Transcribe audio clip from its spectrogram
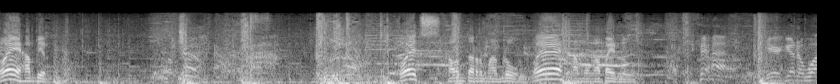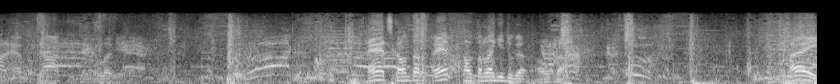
Woi, hampir. Wait, counter mah bro. Weh, kamu ngapain lu? You're gonna want to have a doctor take a look at it. Heads, counter, eh, counter lagi juga. Oh enggak. Hai,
